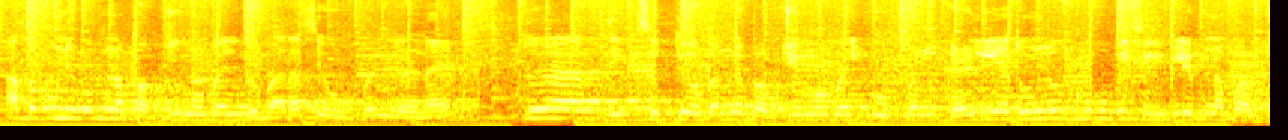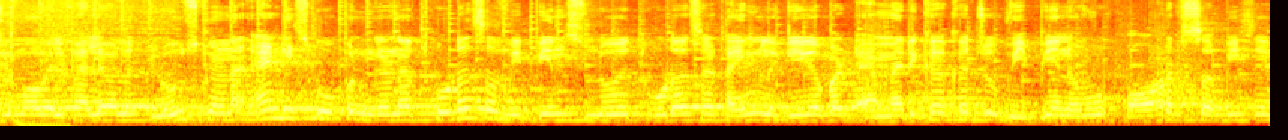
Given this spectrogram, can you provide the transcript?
अब अपने को अपना पबजी मोबाइल दोबारा से ओपन करना है। तो यार देख सकते हो अपन ने पबजी मोबाइल ओपन कर लिया। तो उन लोगों को भी सिंपली अपना पबजी मोबाइल पहले वाला क्लोज करना एंड इसको ओपन करना थोड़ा सा वीपीएन स्लो है, थोड़ा सा टाइम लगेगा। बट अमेरिका का जो वीपीएन है, वो और सभी से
